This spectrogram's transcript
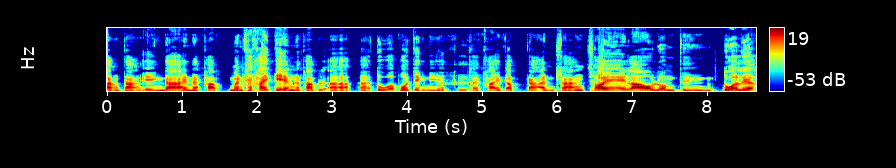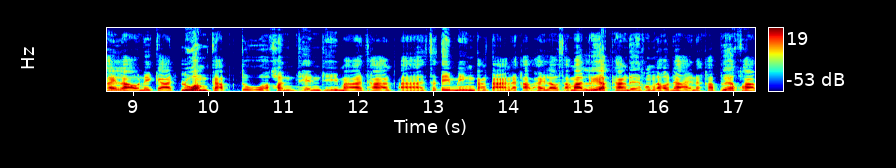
ต่างๆ เองได้นะครับมันคล้ายๆเกมนะครับตัวโปรเจกต์นี้ก็คือคล้ายๆ กับการสร้างช้อยให้เรารวมถึงตัวเลือกให้เราในการร่วมกับตัวคอนเทนต์ที่มาทางสตรีมมิ่งต่างๆนะครับให้เราสามารถเลือกทางเดินของเราได้นะครับเพื่อความ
